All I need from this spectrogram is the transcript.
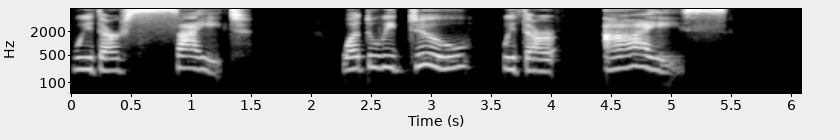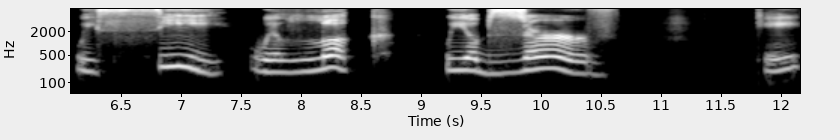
with our sight? What do we do with our eyes? We see, we look, we observe. Okay,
